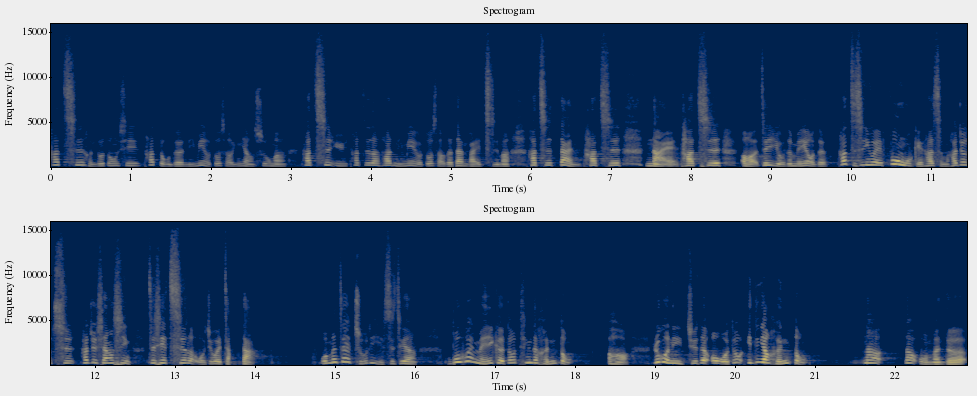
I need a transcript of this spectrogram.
他吃很多东西，他懂得里面有多少营养素吗？他吃鱼，他知道它里面有多少的蛋白质吗？他吃蛋，他吃奶，他吃哦，这些有的没有的，他只是因为父母给他什么，他就吃，他就相信这些吃了我就会长大。我们在主里也是这样，不会每一个都听得很懂哦。如果你觉得哦，我都一定要很懂，那。那我们的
